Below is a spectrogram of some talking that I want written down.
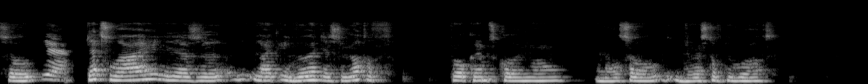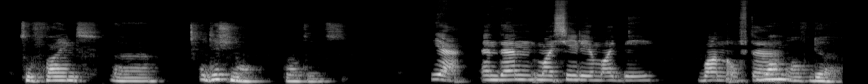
So yeah, that's why there's a, like in World, there's a lot of programs going on, and also in the rest of the world, to find uh, additional proteins. Yeah, and then mycelium might be one of the one of the.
